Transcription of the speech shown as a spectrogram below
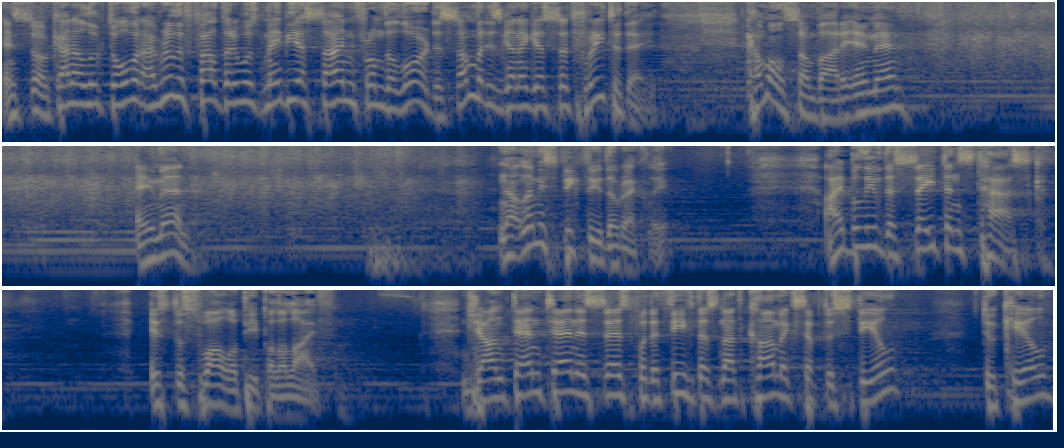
And so kind of looked over. I really felt that it was maybe a sign from the Lord that somebody's gonna get set free today. Come on, somebody. Amen. Amen. Now, let me speak to you directly. I believe that Satan's task is to swallow people alive. John 10 10 it says, For the thief does not come except to steal, to kill,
